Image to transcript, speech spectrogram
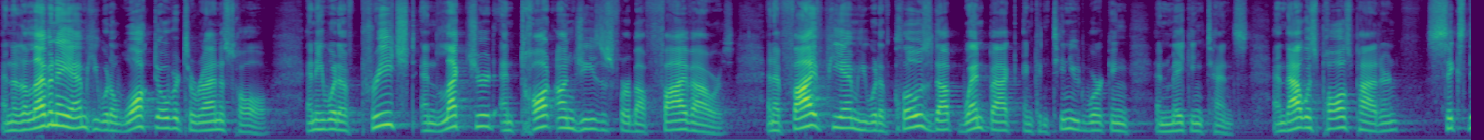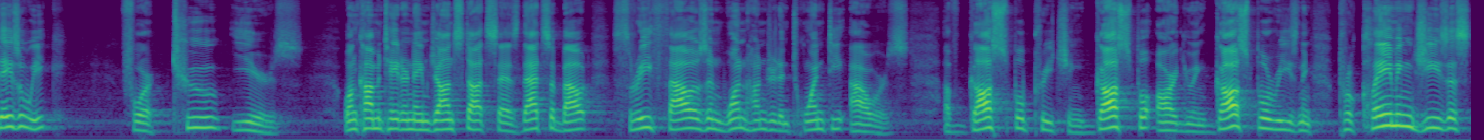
And at 11 a.m., he would have walked over to Tyrannus Hall and he would have preached and lectured and taught on Jesus for about five hours. And at 5 p.m., he would have closed up, went back, and continued working and making tents. And that was Paul's pattern six days a week for two years. One commentator named John Stott says that's about 3,120 hours of gospel preaching, gospel arguing, gospel reasoning, proclaiming Jesus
